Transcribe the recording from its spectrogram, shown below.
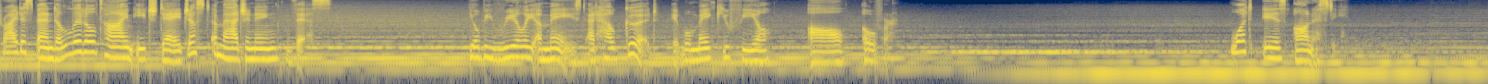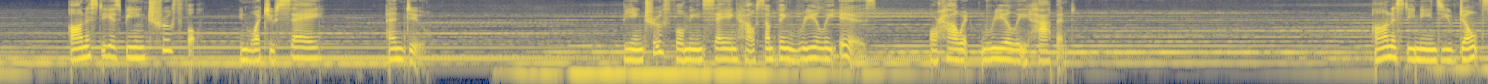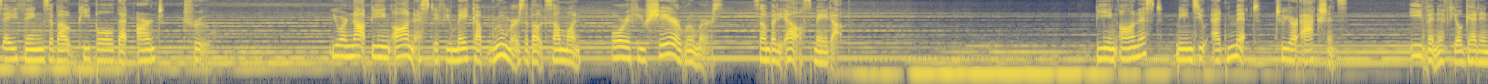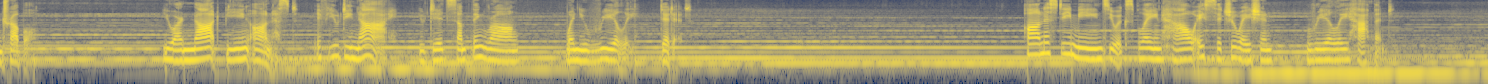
try to spend a little time each day just imagining this. You'll be really amazed at how good it will make you feel all over. What is honesty? Honesty is being truthful in what you say and do. Being truthful means saying how something really is or how it really happened. Honesty means you don't say things about people that aren't true. You are not being honest if you make up rumors about someone or if you share rumors somebody else made up. Being honest means you admit to your actions, even if you'll get in trouble. You are not being honest if you deny you did something wrong when you really did it. Honesty means you explain how a situation really happened.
